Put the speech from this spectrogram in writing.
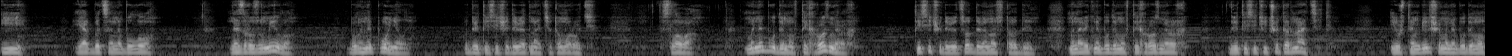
І як би це не було незрозуміло, бо ви не поняли у 2019 році слова. Ми не будемо в тих розмірах 1991. Ми навіть не будемо в тих розмірах 2014. І уж тим більше ми не будемо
